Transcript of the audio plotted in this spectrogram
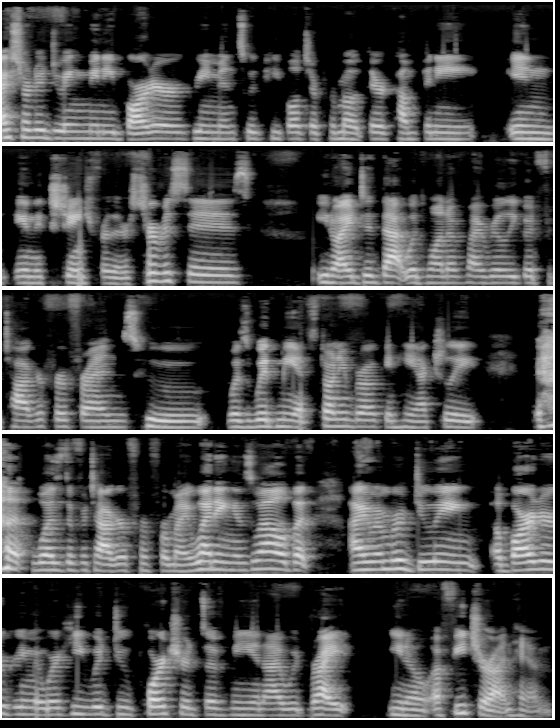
I started doing mini barter agreements with people to promote their company in in exchange for their services you know, I did that with one of my really good photographer friends who was with me at Stony Brook, and he actually was the photographer for my wedding as well. But I remember doing a barter agreement where he would do portraits of me and I would write, you know, a feature on him.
